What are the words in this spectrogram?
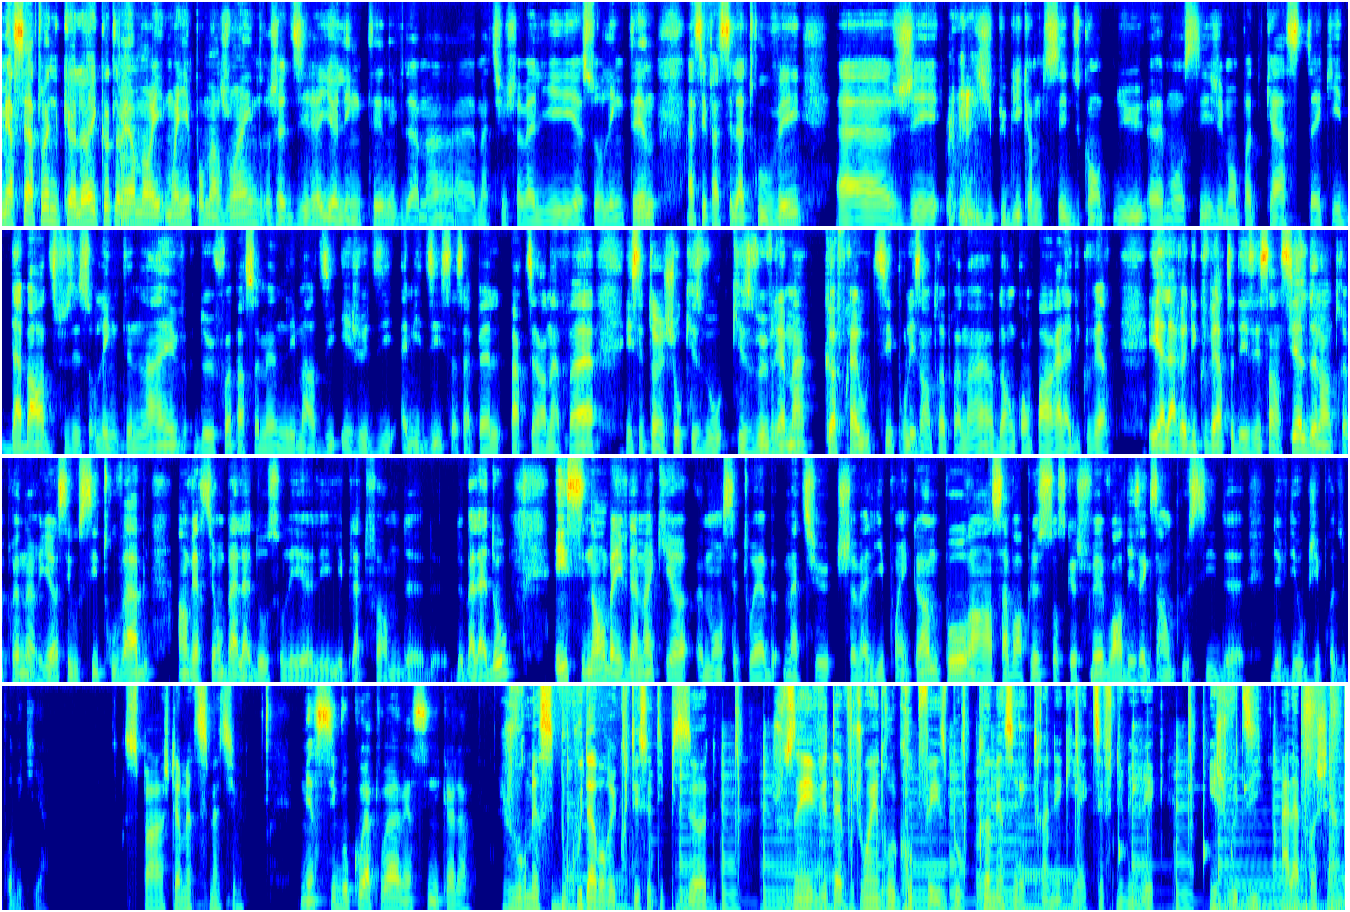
Merci à toi, Nicolas. Écoute, le meilleur moyen pour me rejoindre, je dirais, il y a LinkedIn, évidemment. Euh, Mathieu Chevalier euh, sur LinkedIn. Assez facile à trouver. Euh, j'ai, j'ai publié, comme tu sais, du contenu euh, moi aussi. J'ai mon podcast euh, qui est d'abord diffusé sur LinkedIn Live deux fois par semaine, les mardis et jeudis à midi. Ça s'appelle Partir en affaires et c'est un show qui se, qui se veut vraiment coffre à outils pour les entrepreneurs. Donc, on part à la découverte et à la redécouverte des essentiels de l'entrepreneuriat. C'est aussi trouvable en version balado sur les, les, les plateformes de, de, de, balado. Et sinon, bien évidemment, qu'il y a mon site web mathieuchevalier.com pour en savoir plus sur ce que je fais, voir des exemples aussi de, vidéos que j'ai produites pour des clients. Super, je te remercie Mathieu. Merci beaucoup à toi, merci Nicolas. Je vous remercie beaucoup d'avoir écouté cet épisode. Je vous invite à vous joindre au groupe Facebook Commerce électronique et actifs numériques et je vous dis à la prochaine.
